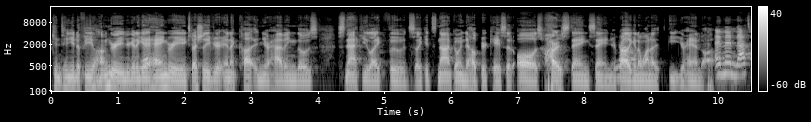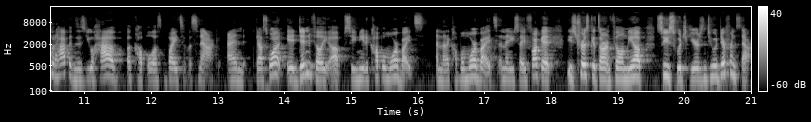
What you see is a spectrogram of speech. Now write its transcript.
continue to feel hungry and you're gonna get hangry, especially if you're in a cut and you're having those snacky like foods. Like it's not going to help your case at all as far as staying sane. You're probably going to want to eat your hand off. And then that's what happens is you have a couple of bites of a snack and guess what? It didn't fill you up. So you need a couple more bites and then a couple more bites. And then you say, fuck it, these Triscuits aren't filling me up. So you switch gears into a different snack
